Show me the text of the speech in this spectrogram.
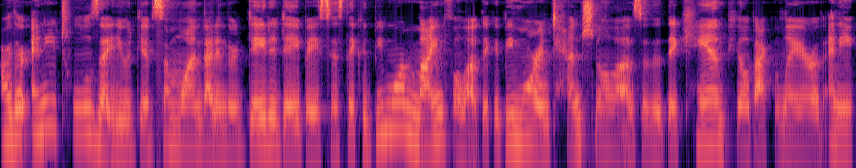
Are there any tools that you would give someone that in their day to day basis they could be more mindful of, they could be more intentional of so that they can peel back the layer of any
